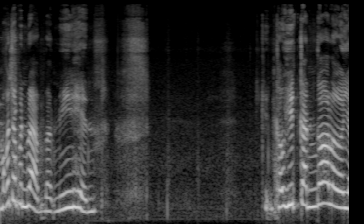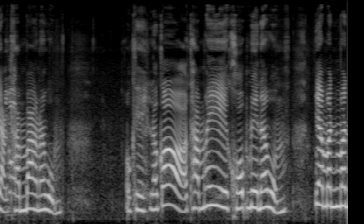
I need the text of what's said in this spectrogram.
มันก็จะเป็นแบบแบบนี้เห็นเห็นเขาฮิตกันก็เลยอยากทำบ้างนะผม อเค แล้วก็ทำให้ครบเลยนะผม เนี่ยมันมัน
